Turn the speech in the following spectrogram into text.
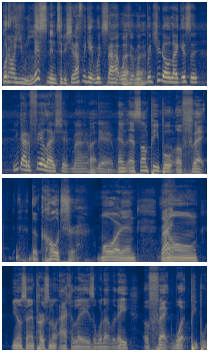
but are you listening to the shit? I forget which side was Right, it, right. but you know, like it's a you gotta feel that shit, man. Right. Yeah. And and some people affect the culture more than their Right. own, you know what I'm saying, personal accolades or whatever. They affect what people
